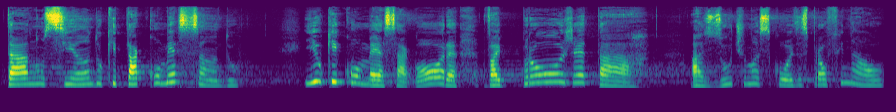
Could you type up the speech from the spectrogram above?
está anunciando o que está começando. E o que começa agora vai projetar as últimas coisas para o final.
